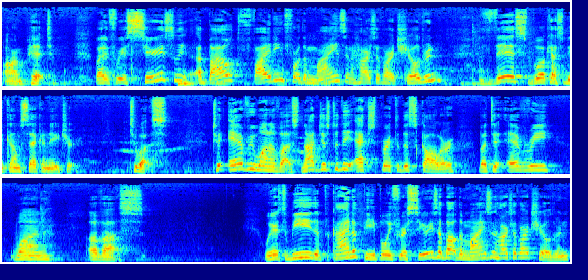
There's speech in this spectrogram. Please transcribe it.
armpit. But if we're seriously about fighting for the minds and hearts of our children, this book has become second nature to us, to every one of us, not just to the expert, to the scholar, but to every one of us. We are to be the kind of people, if we're serious about the minds and hearts of our children,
